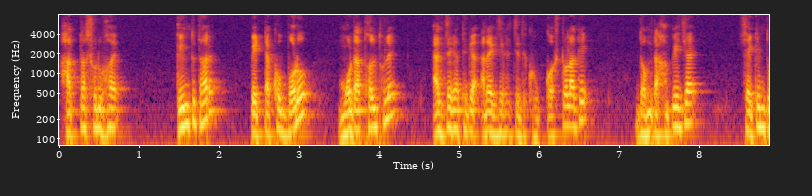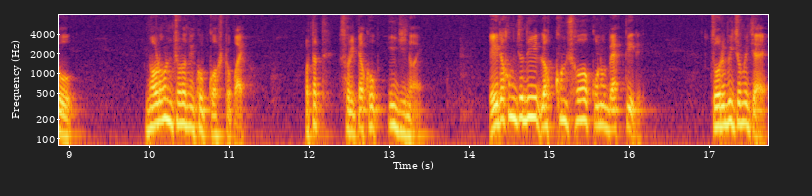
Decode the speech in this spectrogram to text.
হাতটা শুরু হয়। কিন্তু তার পেটটা খুব বড়, মোটা থলথলে, এক জায়গা থেকে আরেক জায়গায় যেতে খুব কষ্ট লাগে, দমটা হাঁপিয়ে যায়। সে কিন্তু নরম চরণে খুব কষ্ট পায়। অর্থাৎ শরীরটা খুব ইজি নয়। এইরকম যদি লক্ষণ সহ কোনো ব্যক্তির চর্বি জমে যায়,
